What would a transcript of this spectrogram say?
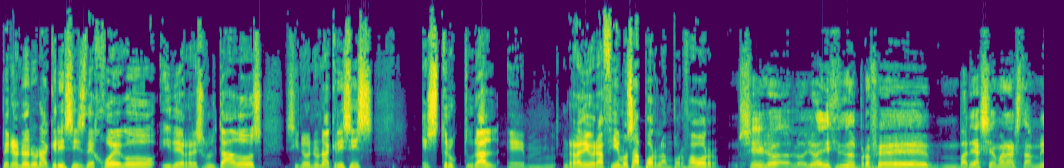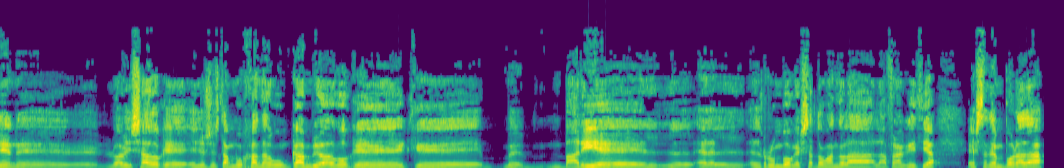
pero no en una crisis de juego y de resultados, sino en una crisis estructural. Eh, radiografiemos a Portland, por favor. Sí, lo, lo lleva diciendo el profe varias semanas también. eh, lo ha avisado que ellos están buscando algún cambio, algo que, que eh, varíe el, el- el rumbo que está tomando la, la franquicia esta temporada.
